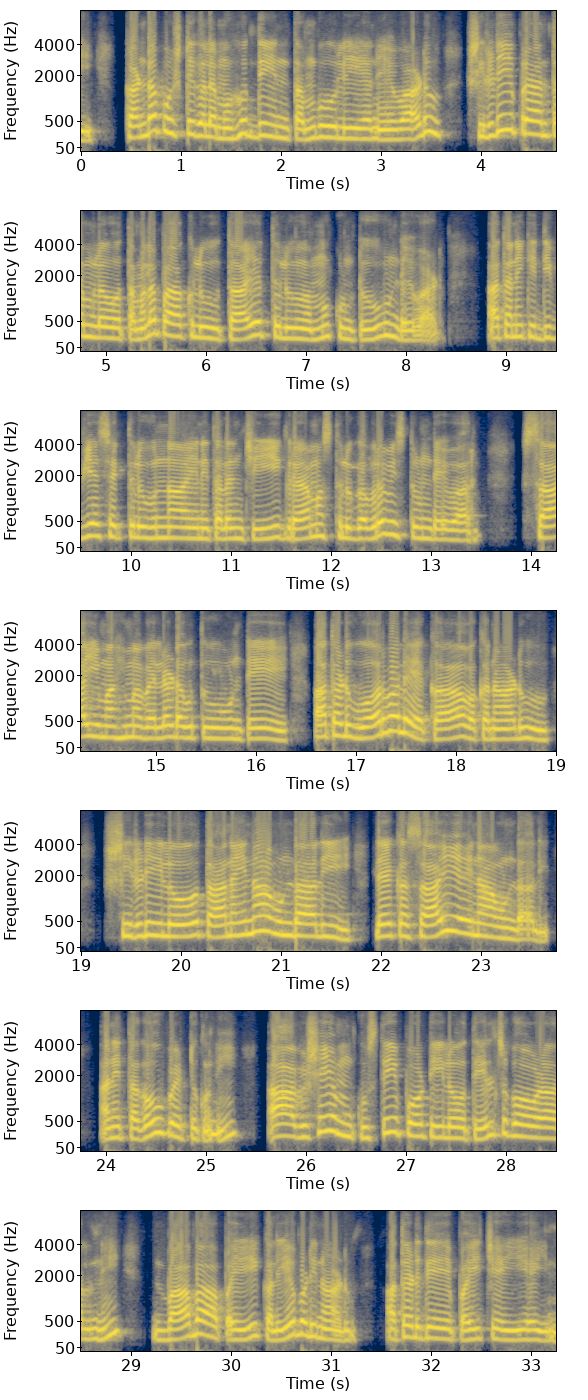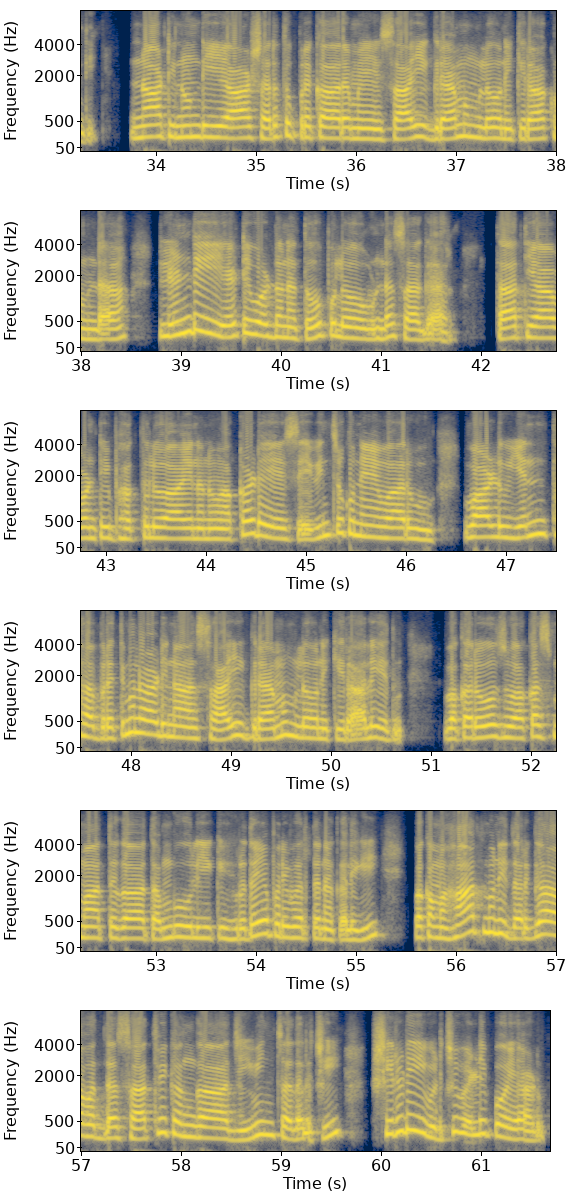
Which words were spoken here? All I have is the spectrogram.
కండపుష్టిగల ముహుద్దీన్ తంబూలి అనేవాడు షిరిడీ ప్రాంతంలో తమలపాకులు తాయెత్తులు అమ్ముకుంటూ ఉండేవాడు. అతనికి దివ్య శక్తులు ఉన్నాయని తలంచి గ్రామస్తులు గౌరవిస్తుండేవారు. సాయి మహిమ వెల్లడవుతూ ఉంటే అతడు ఓర్వలేక ఒకనాడు షిరిడీలో తానైనా ఉండాలి లేక సాయి అయినా ఉండాలి అని తగవు పెట్టుకుని ఆ విషయం కుస్తీ పోటీలో తేల్చుకోవాలని బాబాపై కలియబడినాడు. అతడిదే పై చేయి అయింది. నాటి నుండి ఆ షరతు ప్రకారమే సాయి గ్రామంలోనికి రాకుండా లెండి ఏటి ఒడ్డున తోపులో ఉండసాగారు. తాత్యా వంటి భక్తులు ఆయనను అక్కడే సేవించుకునేవారు. వాళ్ళు ఎంత బ్రతిమలాడినా సాయి గ్రామంలోనికి రాలేదు. ఒకరోజు అకస్మాత్తుగా తంబూలీకి హృదయ పరివర్తన కలిగి ఒక మహాత్ముని దర్గా వద్ద సాత్వికంగా జీవించదలిచి షిరిడీ విడిచి వెళ్ళిపోయాడు.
